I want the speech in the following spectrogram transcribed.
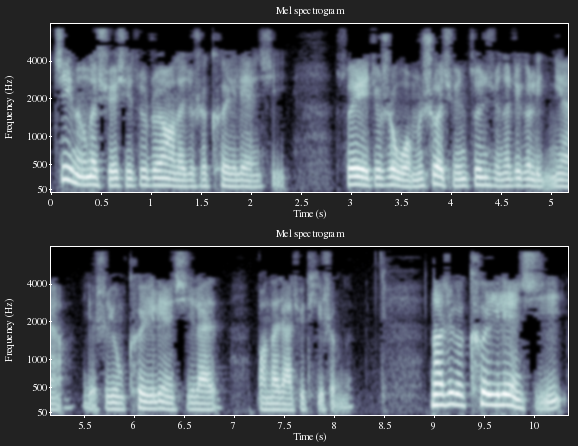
技能的学习最重要的就是刻意练习。所以就是我们社群遵循的这个理念啊，也是用刻意练习来帮大家去提升的。那这个刻意练习，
